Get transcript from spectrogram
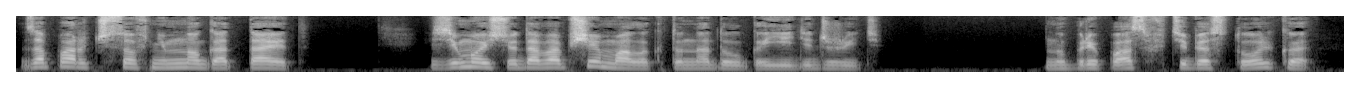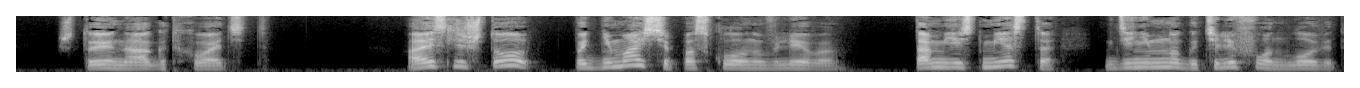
За пару часов немного оттает. Зимой сюда вообще мало кто надолго едет жить. Но припасов у тебя столько, что и на год хватит. А если что, поднимайся по склону влево. Там есть место, где немного телефон ловит.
